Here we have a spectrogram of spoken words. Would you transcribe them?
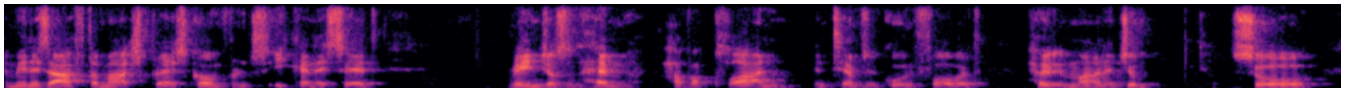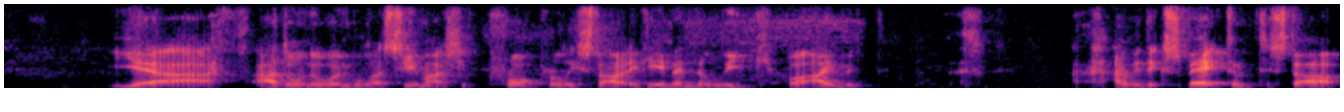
I mean, his after-match press conference, he kind of said Rangers and him have a plan in terms of going forward, how to manage him. So yeah, I, I don't know when we'll see him actually properly start a game in the league, but I would, I would expect him to start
